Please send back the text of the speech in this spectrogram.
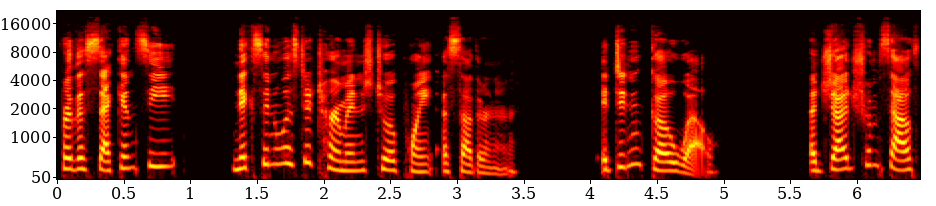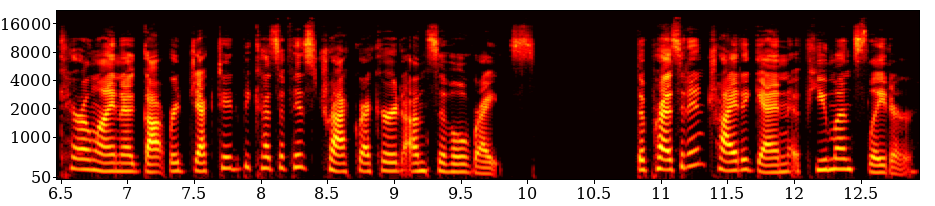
For the second seat, Nixon was determined to appoint a Southerner. It didn't go well. A judge from South Carolina got rejected because of his track record on civil rights. The president tried again a few months later,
